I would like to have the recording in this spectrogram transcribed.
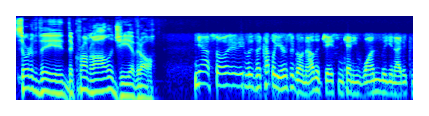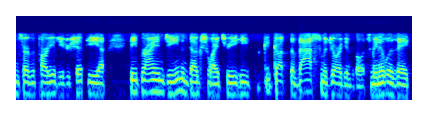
sort of the the chronology of it all. Yeah, so it was a couple years ago now that Jason Kenney won the United Conservative Party leadership. He uh, beat Brian Jean and Doug Schweitzer. He got the vast majority of the votes. I mean, it was a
